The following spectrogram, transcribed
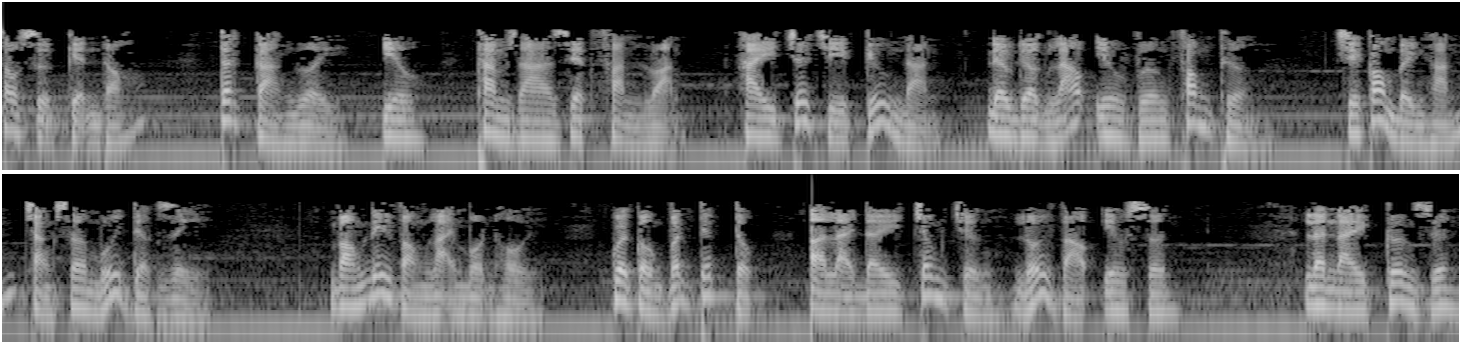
sau sự kiện đó, Tất cả người yêu Tham gia diệt phản loạn Hay chữa trị cứu nạn Đều được lão yêu vương phong thưởng. Chỉ có mình hắn chẳng sơ mũi được gì. Vòng đi vòng lại một hồi, Cuối cùng vẫn tiếp tục Ở lại đây trông chừng lối vào yêu sơn. Lần này Cương Duyên,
